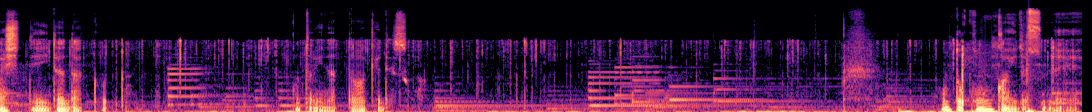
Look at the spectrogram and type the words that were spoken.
かしていただくことになったわけですが。本当今回ですね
